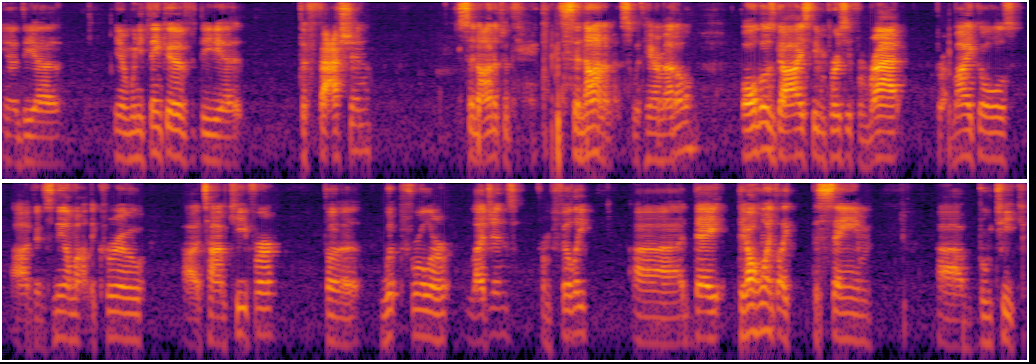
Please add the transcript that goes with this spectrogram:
you know, the, uh, you know, when you think of the, uh, the fashion synonymous with, synonymous with hair metal, all those guys, Stephen Pearcy from Ratt, Bret Michaels, uh, Vince Neil, Motley Crue, uh, Tom Keifer, the lip furler legends from Philly, uh, they, they all went like the same uh, boutique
